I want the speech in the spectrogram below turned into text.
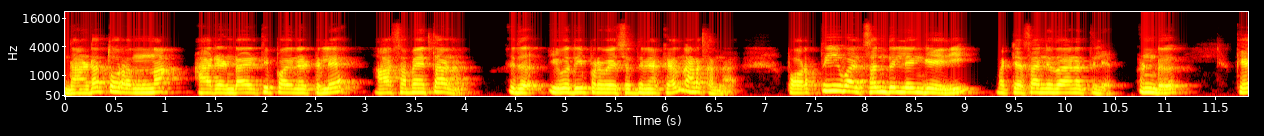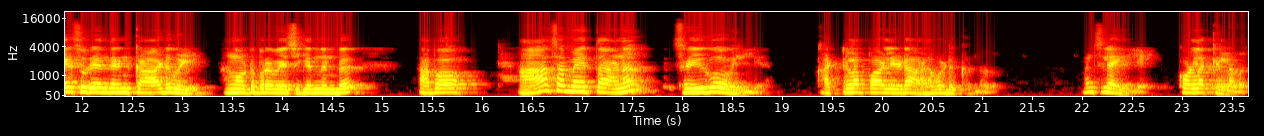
നട തുറന്ന ആ രണ്ടായിരത്തി പതിനെട്ടിലെ ആ സമയത്താണ് ഇത് യുവതി പ്രവേശത്തിനൊക്കെ നടക്കുന്നത്. പുറത്ത് ഈ വത്സന്തില്ലങ്കേരി മറ്റേ സന്നിധാനത്തിൽ ഉണ്ട്. കെ സുരേന്ദ്രൻ കാട് വഴി അങ്ങോട്ട് പ്രവേശിക്കുന്നുണ്ട്. അപ്പോൾ ആ സമയത്താണ് ശ്രീകോവിലിൽ കട്ടിളപ്പാളിയുടെ അളവെടുക്കുന്നത്. മനസ്സിലായില്ലേ? കൊള്ളക്കുള്ളത്.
